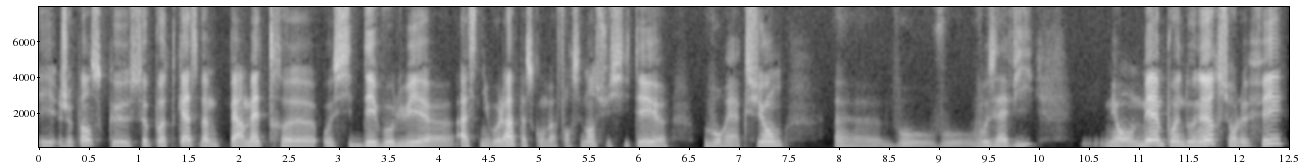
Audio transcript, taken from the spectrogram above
Et je pense que ce podcast va me permettre aussi d'évoluer à ce niveau-là, parce qu'on va forcément susciter vos réactions, euh, vos, vos, avis, mais on met un point d'honneur sur le fait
